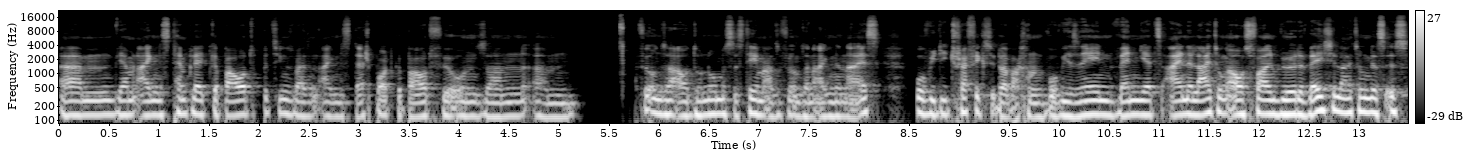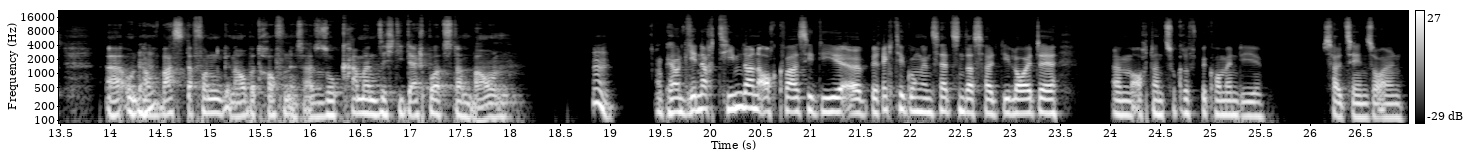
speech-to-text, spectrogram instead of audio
ähm, wir haben ein eigenes Template gebaut, beziehungsweise ein eigenes Dashboard gebaut für unseren ähm, für unser autonomes System, also für unseren eigenen AS, wo wir die Traffics überwachen, wo wir sehen, wenn jetzt eine Leitung ausfallen würde, welche Leitung das ist äh, und mhm. auch was davon genau betroffen ist. Also so kann man sich die Dashboards dann bauen. Hm. Okay, und je nach Team dann auch quasi die äh, Berechtigungen setzen, dass halt die Leute ähm, auch dann Zugriff bekommen, die es halt sehen sollen.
